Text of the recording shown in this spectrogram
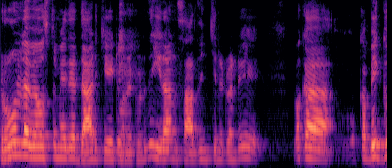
డ్రోన్ల వ్యవస్థ మీదే దాడి చేయటం అనేటువంటిది ఇరాన్ సాధించినటువంటి ఒక ఒక బిగ్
